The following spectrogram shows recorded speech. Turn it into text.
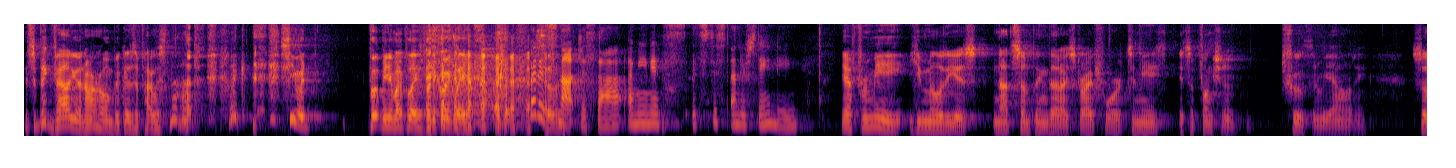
it's a big value in our home because if I was not, like, she would put me in my place pretty quickly. But it's not just that. I mean, it's it's just understanding. yeah, for me, humility is not something that I strive for. To me, it's a function of truth and reality. So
